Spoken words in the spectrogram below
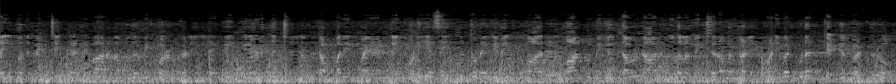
இருநூத்தி ஐம்பது மெட்ரிக் டன் நிவாரண உதவிப் பொருட்களை இலங்கைக்கு எடுத்துச் செல்லும் கப்பலின் பயணத்தை கொடியசைத்து தொடங்கி வைக்குமாறு மாண்புமிகு தமிழ்நாடு முதலமைச்சர் அவர்களை பணிவன்புடன் கேட்டுக்கொள்கிறோம்.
